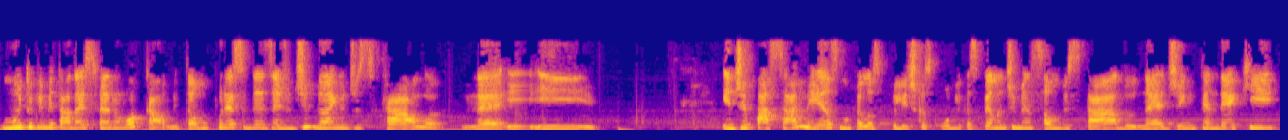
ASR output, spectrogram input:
muito limitada à esfera local. Então, por esse desejo de ganho de escala, né, e, e, e de passar mesmo pelas políticas públicas, pela dimensão do Estado, né, de entender que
